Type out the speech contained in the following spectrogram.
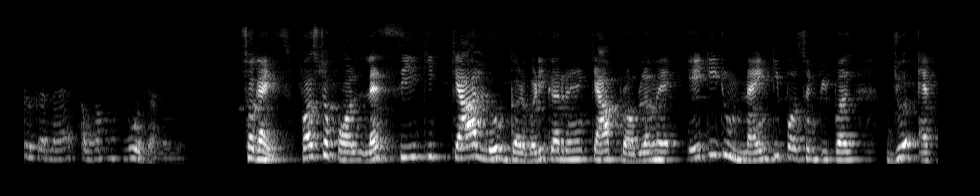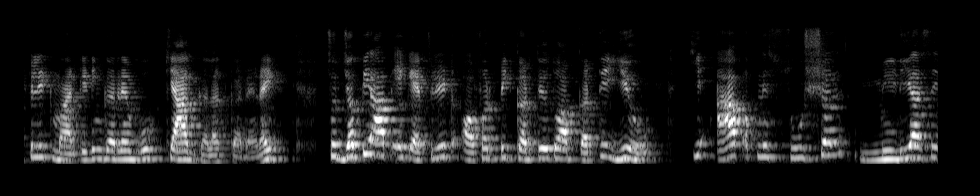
बिल्ड करना है अब हम वो जानेंगे। So guys first of all let's see कि क्या लोग गड़बड़ी कर रहे हैं क्या प्रॉब्लम है। 80 टू 90 परसेंट पीपल जो एफिलेट मार्केटिंग कर रहे हैं वो क्या गलत कर रहे हैं राइट सो so, जब भी आप एक एफिलेट ऑफ़र पिक करते हो तो आप करते ये हो कि आप अपने सोशल मीडिया से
